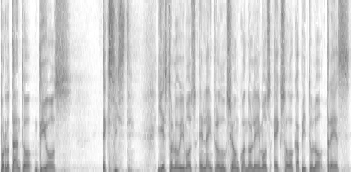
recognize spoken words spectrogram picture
Por lo tanto, Dios existe. Y esto lo vimos en la introducción cuando leímos Éxodo capítulo 3,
